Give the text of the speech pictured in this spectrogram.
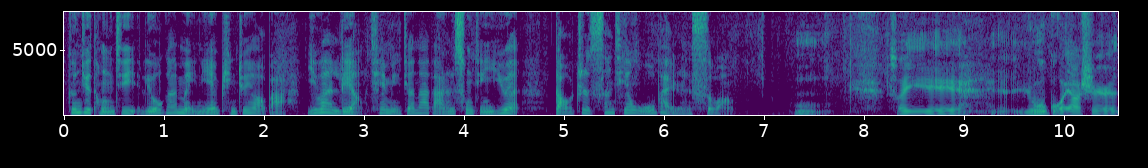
根据统计，流感每年平均要把一万两千名加拿大人送进医院，导致三千五百人死亡。嗯，所以呃如果要是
